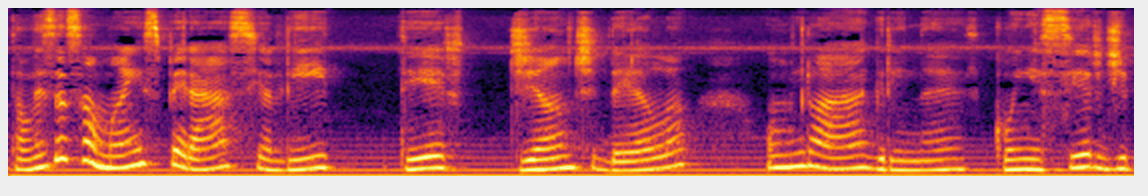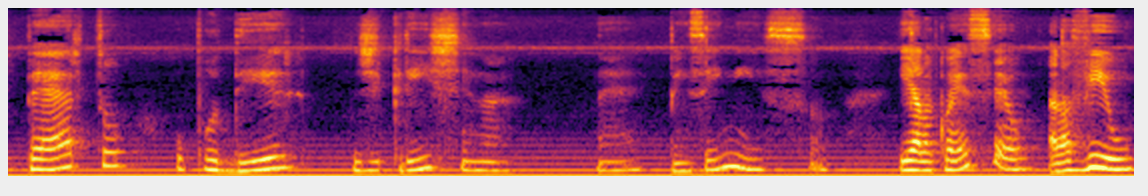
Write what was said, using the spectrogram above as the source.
talvez essa mãe esperasse ali ter diante dela um milagre, né? Conhecer de perto o poder de Krishna, né? Pensei nisso. E ela conheceu, ela viu.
